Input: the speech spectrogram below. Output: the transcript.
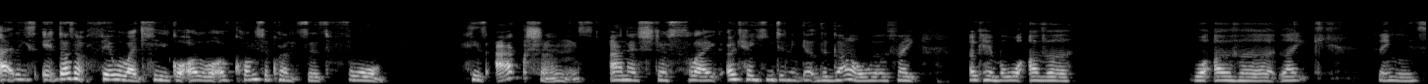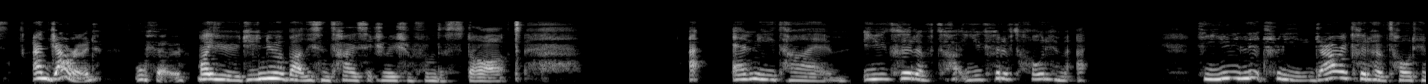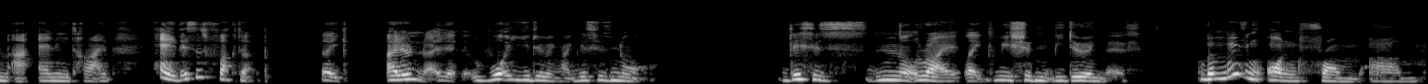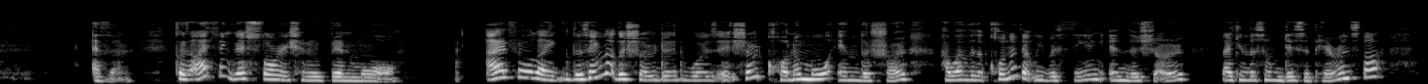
at least it doesn't feel like he got a lot of consequences for his actions. And it's just like okay he didn't get the goal it's like okay but what other what other like things and jared also you do you know about this entire situation from the start at any time you could have t- you could have told him at he you literally jared could have told him at any time hey this is fucked up like I don't know. What are you doing? Like, this is not. This is not right. Like, we shouldn't be doing this. But moving on from um, Evan, because I think this story should have been more. I feel like the thing that the show did was it showed Connor more in the show. However, the Connor that we were seeing in the show, like in the song Disappear and stuff,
